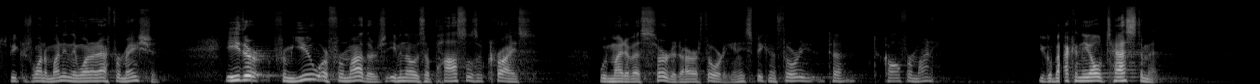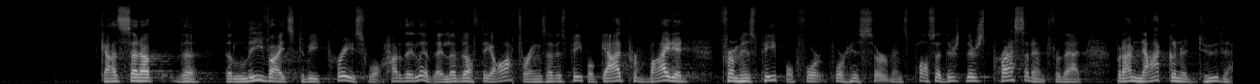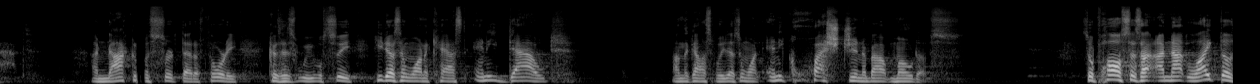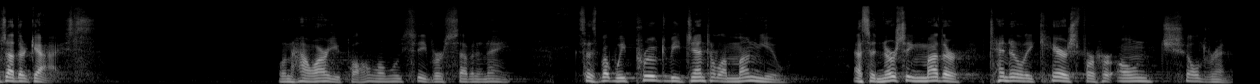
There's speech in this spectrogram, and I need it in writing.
speakers wanted money and they wanted affirmation either from you or from others, even though as apostles of Christ, we might have asserted our authority. And he's speaking authority to, to call for money. You go back in the Old Testament, God set up the, the Levites to be priests. Well, how did they live? They lived off the offerings of his people. God provided from his people for, for his servants. Paul said, there's, there's precedent for that, but I'm not going to do that. I'm not going to assert that authority because, as we will see, he doesn't want to cast any doubt on the gospel. He doesn't want any question about motives. So Paul says, I'm not like those other guys. Well, then how are you, Paul? Well, we see verse 7 and 8. It says, But we prove to be gentle among you, as a nursing mother tenderly cares for her own children.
